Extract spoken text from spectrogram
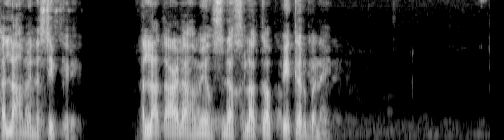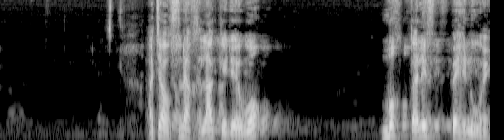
अल्लाह हमें नसीब करे। अल्लाह ताला हमें हुसन अखलाक का पेकर बनाए। अच्छा हुसन अखलाक के जो है वो मुख्तलिफ़ पहलू हैं।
